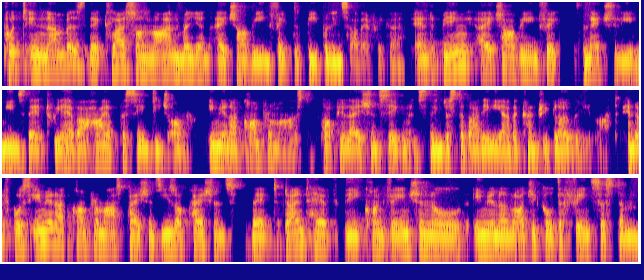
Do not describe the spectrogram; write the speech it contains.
Put in numbers, they're close close on 9 million HIV infected people in South Africa. And being HIV infected naturally means that we have a higher percentage of immunocompromised population segments than just about any other country globally, right? And of course, immunocompromised patients, these are patients that don't have the conventional immunological defense system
